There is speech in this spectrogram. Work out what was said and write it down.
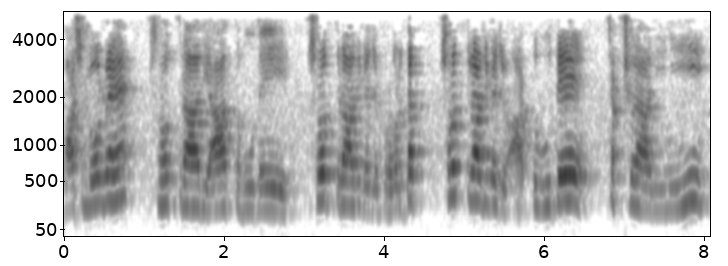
भाषण बोल रहे हैं, श्रोत्रादि आत्मभूत, श्रोत्रादि का जो प्रवर्तक, श्रोत्रादि का जो आत्मभूत चक्षुरादि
